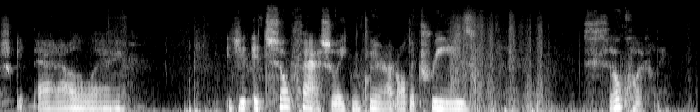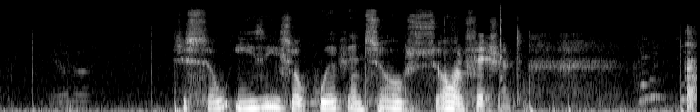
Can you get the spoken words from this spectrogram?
Just get that out of the way. It's it's so fast, so I can clear out all the trees so quickly. It's just so easy, so quick, and so so efficient. Uh,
